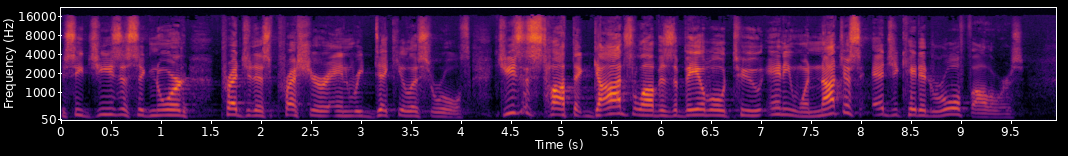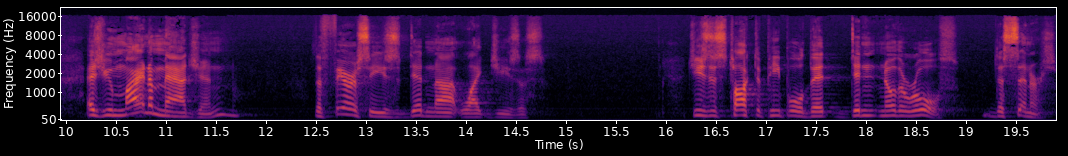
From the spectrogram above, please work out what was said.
You see, Jesus ignored prejudice, pressure, and ridiculous rules. Jesus taught that God's love is available to anyone, not just educated rule followers. As you might imagine, the Pharisees did not like Jesus. Jesus talked to people that didn't know the rules, the sinners.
